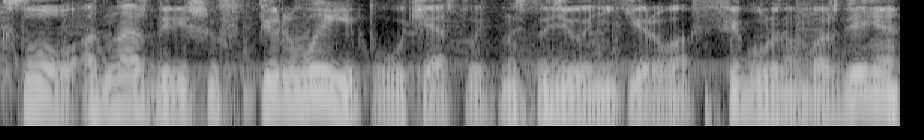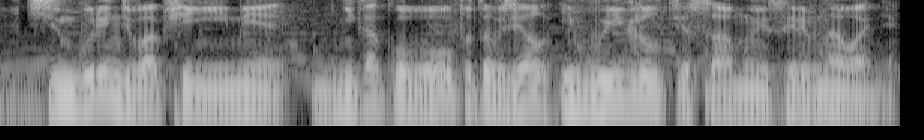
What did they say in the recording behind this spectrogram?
К слову, однажды решив впервые поучаствовать на стадионе Кирова в фигурном вождении, Сингуринди, вообще не имея никакого опыта, взял и выиграл те самые соревнования.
